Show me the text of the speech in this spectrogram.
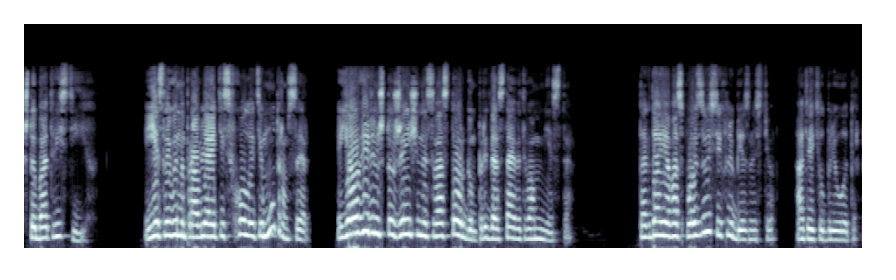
чтобы отвезти их. Если вы направляетесь в холл этим утром, сэр, я уверен, что женщины с восторгом предоставят вам место. Тогда я воспользуюсь их любезностью, — ответил Блюотер,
